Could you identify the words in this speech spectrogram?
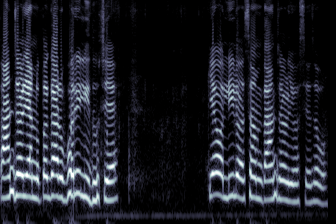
તાંજળિયાનું તગારું ભરી લીધું છે. કેવો લીલો સમ તાંજળિયો છે, જુઓ.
